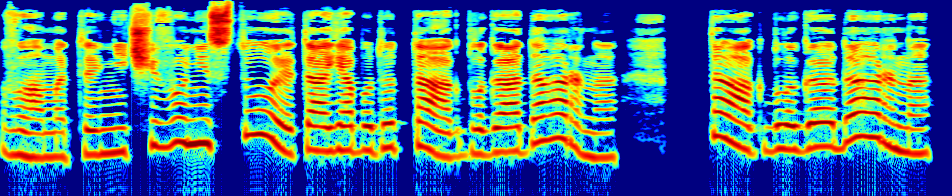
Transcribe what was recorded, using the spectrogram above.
Вам это ничего не стоит, а я буду так благодарна, так благодарна».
